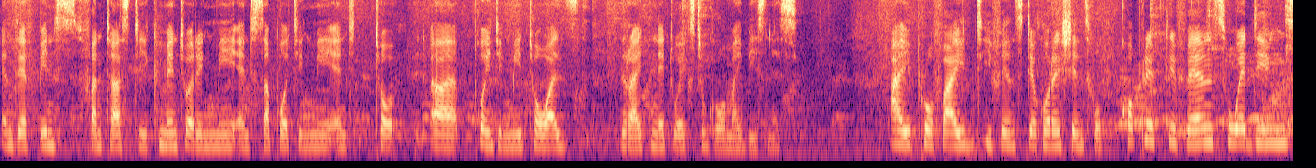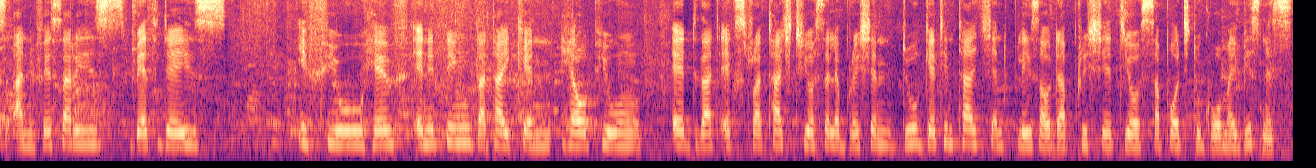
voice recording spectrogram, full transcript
and they've been fantastic mentoring me and supporting me and uh, pointing me towards the right networks to grow my business. I provide events decorations for corporate events, weddings, anniversaries, birthdays. If you have anything that I can help you add that extra touch to your celebration, do get in touch and please I would appreciate your support to grow my business.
